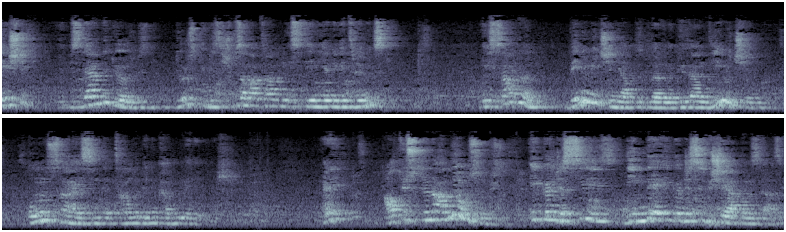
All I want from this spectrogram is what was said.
değişik. Bizler ne diyoruz? Biz diyoruz ki biz hiçbir zaman Tanrı'nın isteğini yerine getiremeyiz ki. İsa'nın benim için yaptıklarına güvendiğim için onun sayesinde Tanrı beni kabul edebilir. Yani alt üstünü anlıyor musunuz? İlk önce siz, dinde ilk önce siz bir şey yapmanız lazım.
